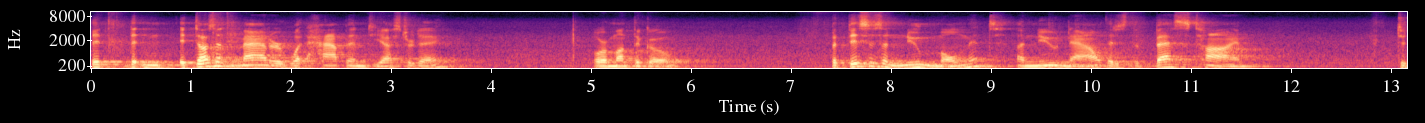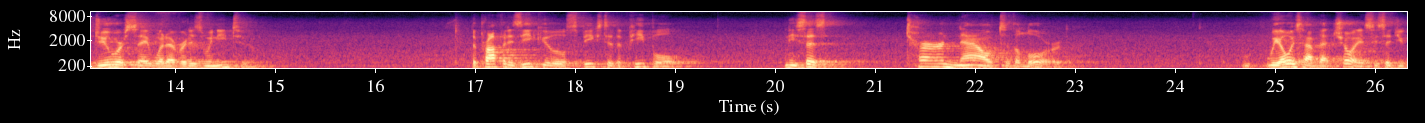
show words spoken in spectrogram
It, that it doesn't matter what happened yesterday or a month ago, but this is a new moment, a new now, that is the best time to do or say whatever it is we need to. The prophet Ezekiel speaks to the people and he says, Turn now to the Lord. We always have that choice. He said, You,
